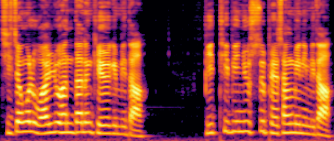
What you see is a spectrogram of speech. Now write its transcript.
지정을 완료한다는 계획입니다. BTV 뉴스 배상민입니다.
